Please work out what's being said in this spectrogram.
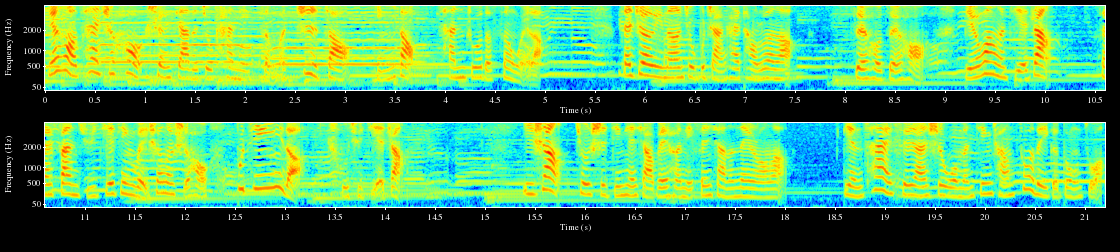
点好菜之后，剩下的就看你怎么制造、引导。餐桌的氛围了，在这里呢就不展开讨论了。最后最后，别忘了结账，在饭局接近尾声的时候，不经意的出去结账。以上就是今天小贝和你分享的内容了。点菜虽然是我们经常做的一个动作，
